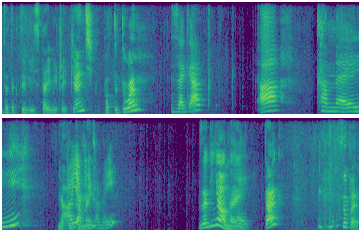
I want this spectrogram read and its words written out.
Detektywi z Tajemniczej 5 pod tytułem Zagadka a Kamei. A Jakiej jakiej Kamei? Kamei? Zaginionej, Kamei. tak? Super.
